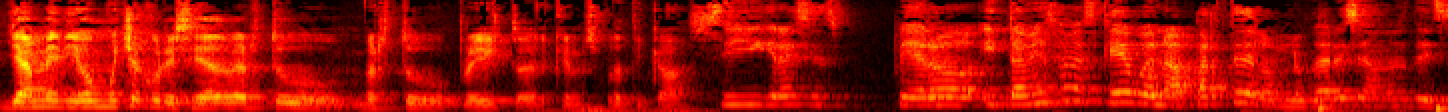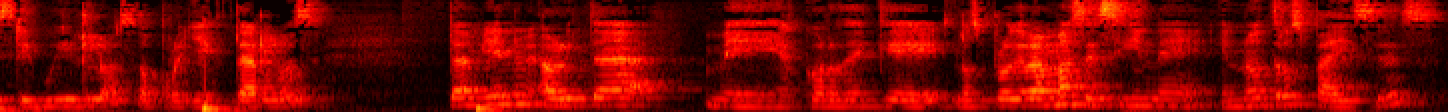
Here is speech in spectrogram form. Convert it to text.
ya me dio mucha curiosidad ver tu ver tu proyecto del que nos platicabas. Sí gracias pero, y también sabes qué, bueno, aparte de los lugares en donde distribuirlos o proyectarlos, también ahorita me acordé que los programas de cine en otros países,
